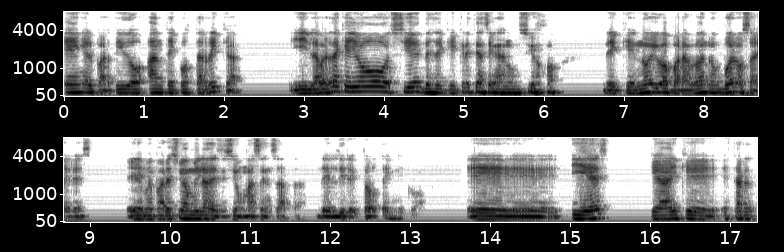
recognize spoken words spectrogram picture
en el partido ante Costa Rica. Y la verdad que yo, sí, desde que Christiansen anunció de que no iba para Buenos Aires, eh, me pareció a mí la decisión más sensata del director técnico. Eh, y es que hay que estar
